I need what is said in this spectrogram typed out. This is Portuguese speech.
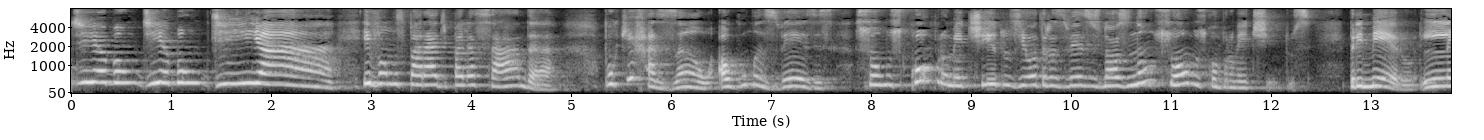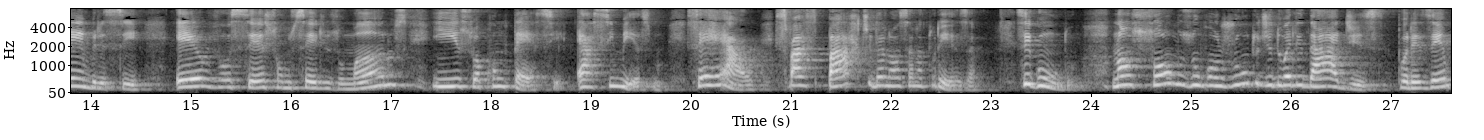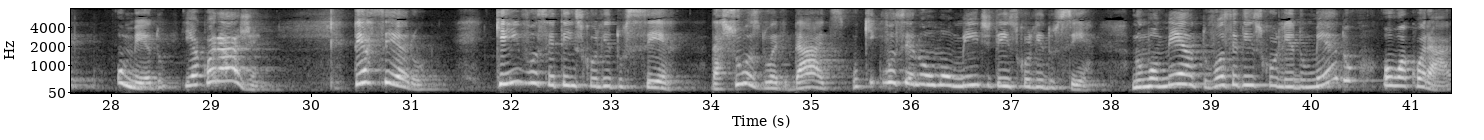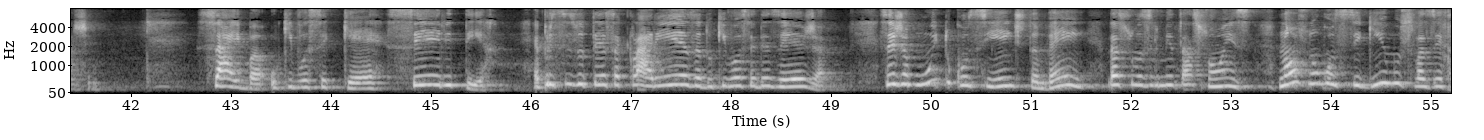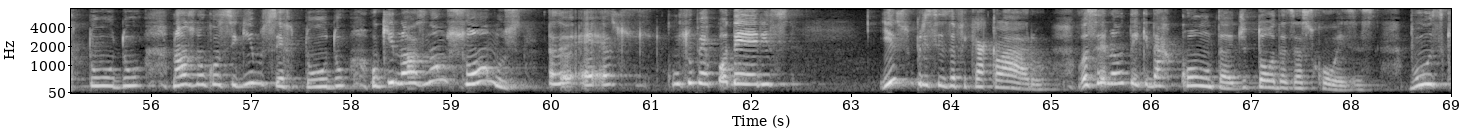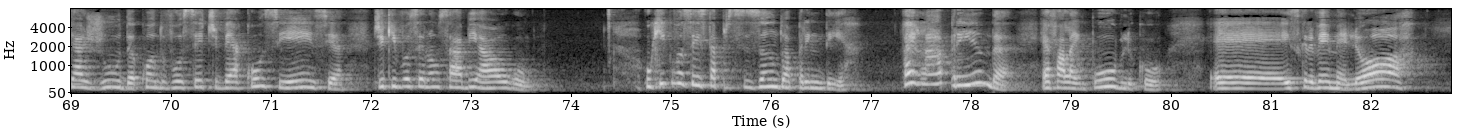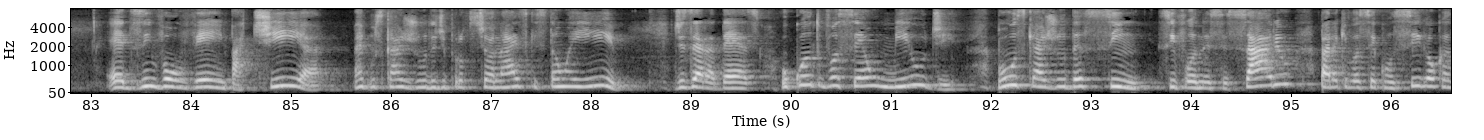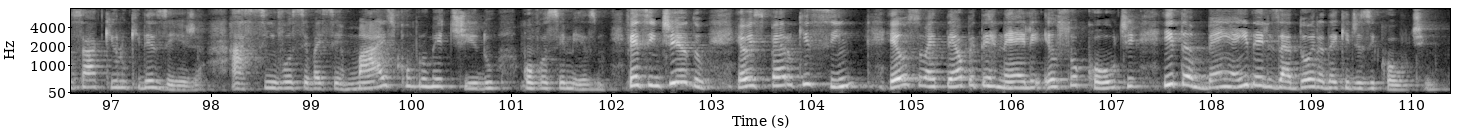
dia, bom dia, bom dia! E vamos parar de palhaçada. Por que razão algumas vezes somos comprometidos e outras vezes nós não somos comprometidos? Primeiro, lembre-se, eu e você somos seres humanos e isso acontece. É assim mesmo. É real. Isso faz parte da nossa natureza. Segundo, nós somos um conjunto de dualidades. Por exemplo, o medo e a coragem. Terceiro, quem você tem escolhido ser das suas dualidades, o que você normalmente tem escolhido ser? No momento, você tem escolhido o medo ou a coragem? Saiba o que você quer ser e ter. É preciso ter essa clareza do que você deseja. Seja muito consciente também das suas limitações. Nós não conseguimos fazer tudo, nós não conseguimos ser tudo. O que nós não somos é, é, é com superpoderes. Isso precisa ficar claro. Você não tem que dar conta de todas as coisas. Busque ajuda quando você tiver a consciência de que você não sabe algo. O que, que você está precisando aprender? Vai lá, aprenda. É falar em público, é escrever melhor, é desenvolver empatia. Vai buscar ajuda de profissionais que estão aí de 0 a 10, o quanto você é humilde. Busque ajuda sim, se for necessário, para que você consiga alcançar aquilo que deseja. Assim você vai ser mais comprometido com você mesmo. Fez sentido? Eu espero que sim. Eu sou Etel Peternelli, eu sou coach e também a idealizadora da Kids Coaching.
